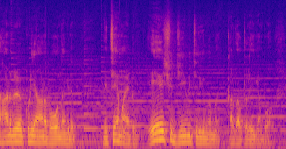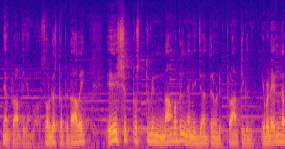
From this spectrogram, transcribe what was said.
താഴ്വരയിൽ കൂടിയാണ് പോകുന്നതെങ്കിലും നിശ്ചയമായിട്ടും യേശു ജീവിച്ചിരിക്കുന്നെന്ന് കർത്താവ് തെളിയിക്കാൻ പോവാം. ഞാൻ പ്രാർത്ഥിക്കാൻ പോവാം. സ്വർഗസ്ഥ പിതാവേ യേശു ക്രിസ്തുവിൻ നാമത്തിൽ ഞാൻ ഈ ജനത്തിന് വേണ്ടി പ്രാർത്ഥിക്കുന്നു. ഇവിടെ എല്ലാ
